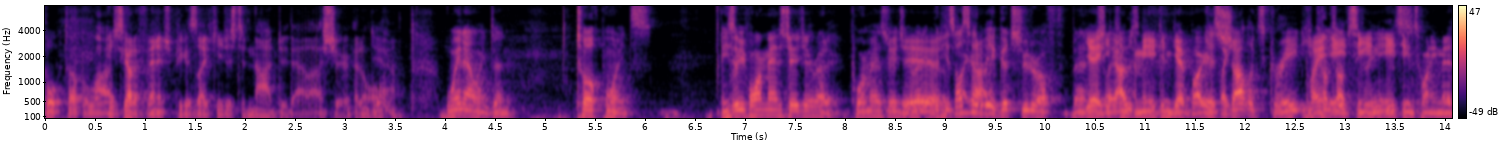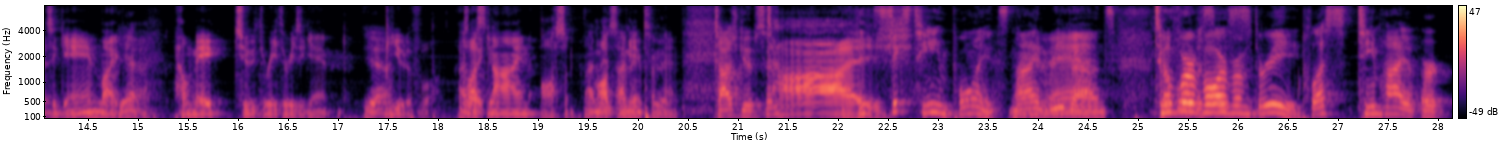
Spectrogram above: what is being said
bulked up a lot. He's got to finish because like he just did not do that last year at all. yeah. Wayne Ellington, 12 points. He's a poor man's JJ Redick. Poor man's JJ Yeah, Redick, but he's also going to be a good shooter off the bench. Yeah, he Like, can, I, was- mean, he can get buckets. his like, shot looks great. He play comes 18, off screens. 18, 20 minutes a game. Like, Yeah. He'll make two, three threes a game. Yeah. Beautiful. Plus like it. nine. Awesome. I'm, awesome in, I'm game from it. him. Taj Gibson, Taj. 16 points, nine rebounds, Two for four assists, from three. plus team high or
